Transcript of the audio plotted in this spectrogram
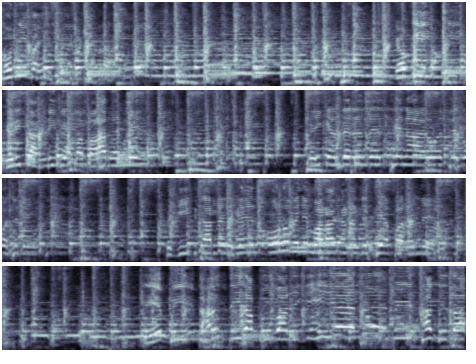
ਸੋਨੀ ਭਾਜੀ ਸਾਡੇ ਵੱਡੇ ਭਰਾ। ਕਿਉਂਕਿ ਜਿਹੜੀ ਧਰਤੀ ਤੇ ਆਪਾਂ ਬਾਹਰ ਰਹਿੰਦੇ ਆ ਕਈ ਕਹਿੰਦੇ ਰਹਿੰਦੇ, ਇੱਥੇ ਨਾ ਆਇਓ, ਇੱਥੇ ਕੁਛ ਨਹੀਂ। ਤੇ ਗੀਤਕਾਰ ਨੇ ਲਿਖੇ ਉਹਨੂੰ ਵੀ ਨਹੀਂ ਮਾੜਾ ਕਹਿਣਾ ਜਿੱਥੇ ਆਪਾਂ ਰਹਿੰਦੇ ਆ ਇਹ ਵੀ ਧਰਤੀ ਰੱਬ ਵਰਗੀ ਇਹਨੂੰ ਵੀ ਸਜਦਾ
